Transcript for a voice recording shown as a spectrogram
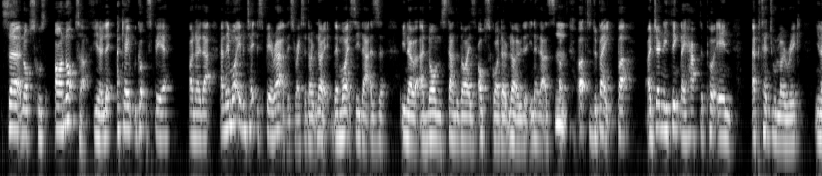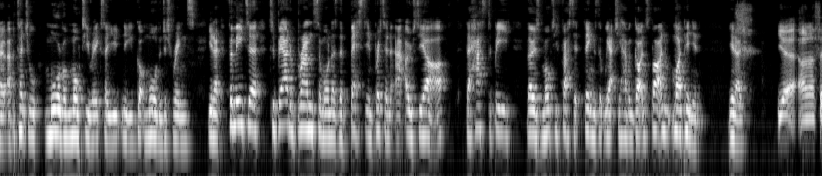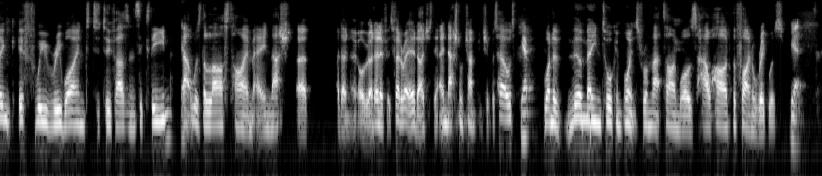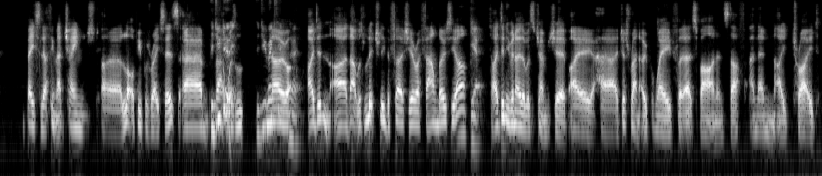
certain obstacles are not tough. You know, like, okay, we've got the spear. I know that. And they might even take the spear out of this race. I don't know it. They might see that as a, you know, a non-standardized obstacle. I don't know that, you know, that's up, hmm. up to debate. But I generally think they have to put in a potential low rig, you know, a potential more of a multi-rig. So you, you've got more than just rings. You know, for me to, to be able to brand someone as the best in Britain at OCR, there has to be those multifaceted things that we actually haven't got in Spartan, in my opinion. You know, Yeah, and I think if we rewind to 2016, Yeah. that was the last time a national. Uh, I don't know. Or I don't know if it's federated. I just think a national championship was held. Yep. One of the main talking points from that time was how hard the final rig was. Yeah. Basically, I think that changed uh, a lot of people's races. Um, Did you do was, it? Did you race No, it? No. I didn't. Uh, that was literally the first year I found OCR. Yeah. So I didn't even know there was a championship. I uh, just ran open wave at Spartan and stuff, and then I tried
